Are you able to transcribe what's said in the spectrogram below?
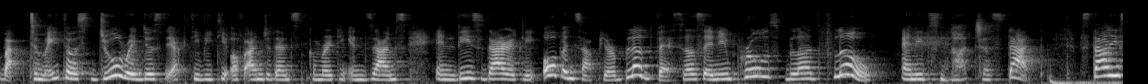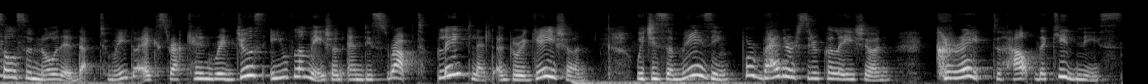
But tomatoes do reduce the activity of angiotensin converting enzymes and this directly opens up your blood vessels and improves blood flow. And it's not just that. Studies also noted that tomato extract can reduce inflammation and disrupt platelet aggregation, which is amazing for better circulation. Great to help the kidneys.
